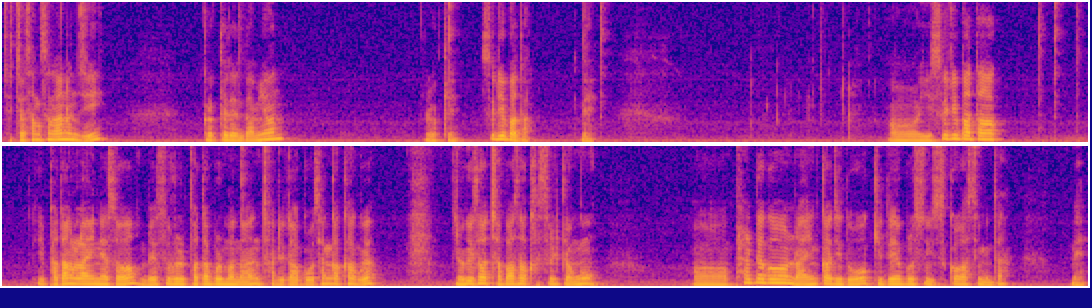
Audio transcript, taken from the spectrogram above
재차 상승하는지 그렇게 된다면 이렇게 쓰리바닥 네. 어, 이 쓰리바닥 이 바닥 라인에서 매수를 받아볼 만한 자리라고 생각하고요. 여기서 잡아서 갔을 경우 어, 800원 라인까지도 기대해 볼 수 있을 것 같습니다. 네.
